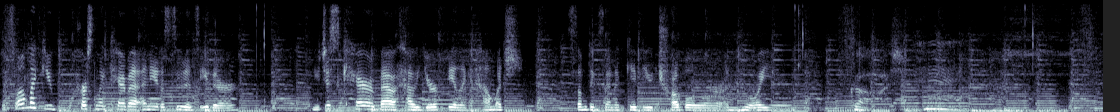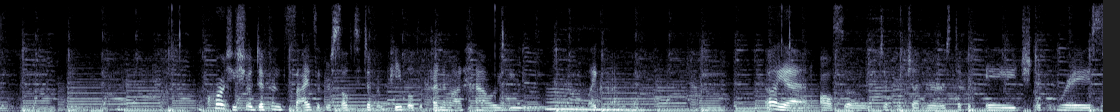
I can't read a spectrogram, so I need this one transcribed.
It's not like you personally care about any of the students either. You just care about how you're feeling and how much something's gonna give you trouble or annoy you. Gosh. course you show different sides of yourself to different people depending on how you mm. like them. Oh yeah and also different genders different age different race.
